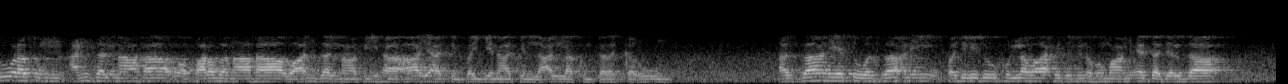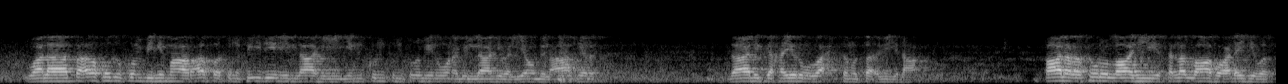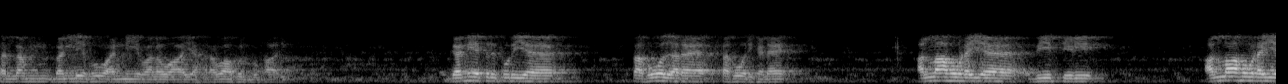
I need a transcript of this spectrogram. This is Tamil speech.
سورة أنزلناها وفرضناها وأنزلنا فيها آيات بينات لعلكم تذكرون. الزانية والزاني فاجلدوا كل واحد منهما مئة جلدة ولا تأخذكم بهما رأفة في دين الله إن كنتم تؤمنون بالله واليوم الآخر. ذلك خير وأحسن تأويلا. قال رسول الله صلى الله عليه وسلم بلغوا عني ولو آية. رواه البخاري. கண்ணியத்திற்குரிய சகோதர சகோதரிகளே அல்லாஹுடைய வீட்டில் அல்லாஹுடைய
